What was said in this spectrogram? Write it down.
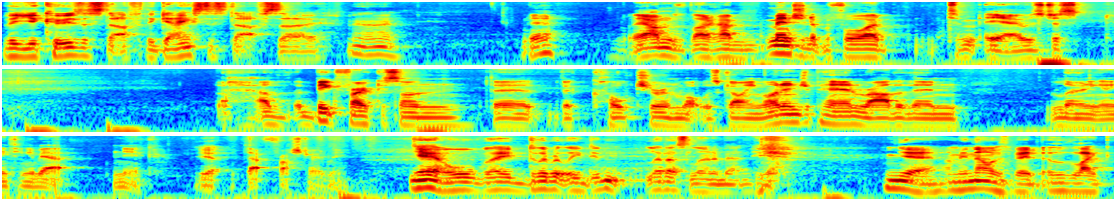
the Yakuza stuff, the gangster stuff. So, I don't know. Yeah. Yeah, I'm like I mentioned it before. I, to, yeah, it was just a, a big focus on the the culture and what was going on in Japan, rather than learning anything about Nick. Yeah. That frustrated me. Yeah, well, they deliberately didn't let us learn about Nick. yeah, I mean that was a bit like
